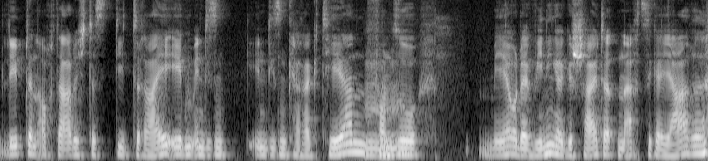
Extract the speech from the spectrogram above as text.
lebt dann auch dadurch, dass die drei eben in diesen, in diesen Charakteren mhm. von so mehr oder weniger gescheiterten 80er Jahre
